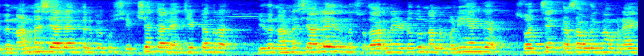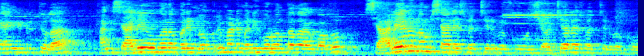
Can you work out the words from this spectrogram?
ಇದು ನನ್ನ ಶಾಲೆ ಅಂತ ಅನ್ಬೇಕು ಶಿಕ್ಷಕ ಅಲ್ಲಿ ಹೆಜ್ಜೆ ಇಟ್ಟಂದ್ರೆ ಇದು ನನ್ನ ಶಾಲೆ, ಇದನ್ನ ಸುಧಾರಣೆ ಇಡೋದು ನನ್ನ ಮನೆ ಹೆಂಗೆ ಸ್ವಚ್ಛ ಹೆಂಗೆ ಕಸ ಹುಡುಗಿ ನಾವು ಮನ್ಯಾಗ ಹೆಂಗೆ ಇಟ್ಟಿರ್ತೀವಲ್ಲ, ಹಂಗೆ ಶಾಲೆಗೆ ಹೋಗೋಣ, ಬರೀ ನೌಕರಿ ಮಾಡಿ ಮನೆಗೆ ಬರುವಂಥದ್ದು ಆಗಬಾರ್ದು. ಶಾಲೆನೂ ನಮ್ಮ ಶಾಲೆ ಸ್ವಚ್ಛ ಇರಬೇಕು, ಶೌಚಾಲಯ ಸ್ವಚ್ಛ ಇರಬೇಕು,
